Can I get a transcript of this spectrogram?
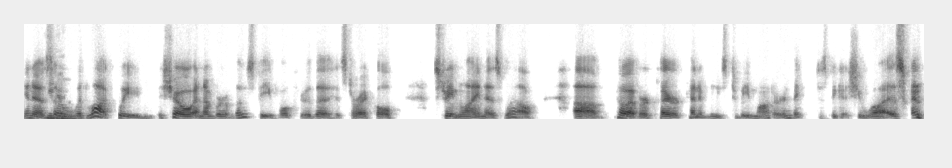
You know, so yeah. with luck, we show a number of those people through the historical streamline as well. Uh, however, Claire kind of needs to be modern just because she was when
